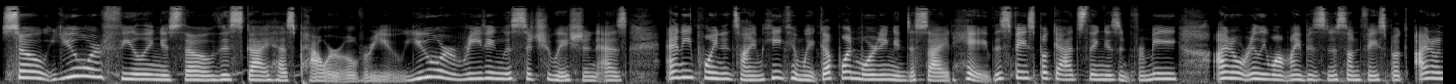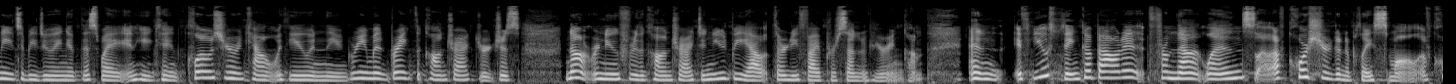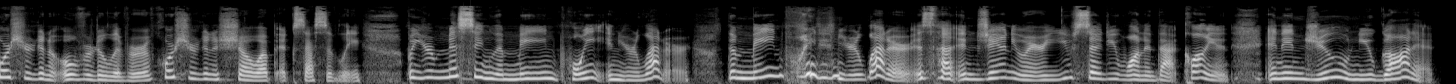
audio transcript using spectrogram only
So you are feeling as though this guy has power over you. You are reading the situation as any point in time he can wake up one morning and decide, hey, this Facebook ads thing isn't for me. I don't really want my business on Facebook. I don't need to be doing it this way. And he can close your account with you in the agreement, break the contract, or just not renew for the contract, and you'd be out 35% of your income. And if you think about it from that lens, of course you're going to play small. Of course you're going to overdose deliver. Of course, you're going to show up excessively, but you're missing the main point in your letter. The main point in your letter is that in January, you said you wanted that client, and in June, you got it.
